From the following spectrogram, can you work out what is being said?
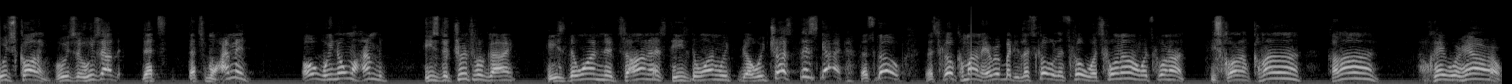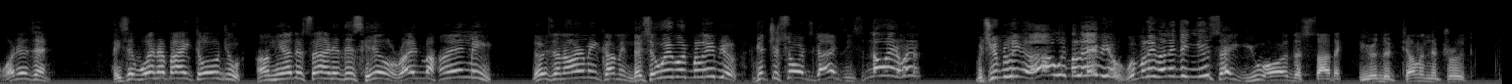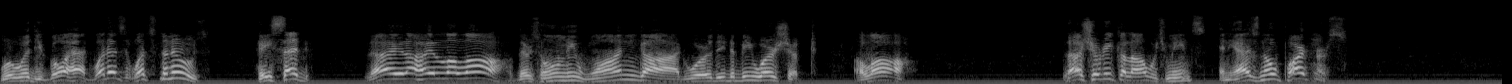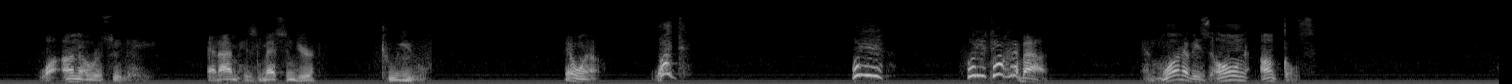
Who's calling? Who's who's out there? That's that's Muhammad. Oh, we know Muhammad. He's the truthful guy. He's the one that's honest. He's the one we we trust. This guy. Let's go. Let's go. Come on, everybody. Let's go. Let's go. What's going on? What's going on? He's calling. Come on. Come on. Okay, we're here. What is it? He said, What if I told you on the other side of this hill, right behind me, there's an army coming? They said, We would believe you. Get your swords, guys. He said, No, wait a minute. But you believe, oh, we believe you. We believe anything you say. You are the Sadiq. You're the telling the truth. We're with you. Go ahead. What is it? What's the news? He said, La ilaha illallah. There's only one God worthy to be worshipped. Allah. La sharika Allah, which means, and he has no partners. Wa ana rasulihi. And I'm his messenger to you. They went, what? What are you, what are you talking about? And one of his own uncles,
